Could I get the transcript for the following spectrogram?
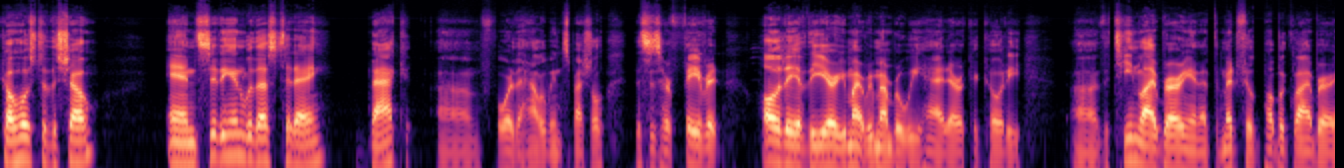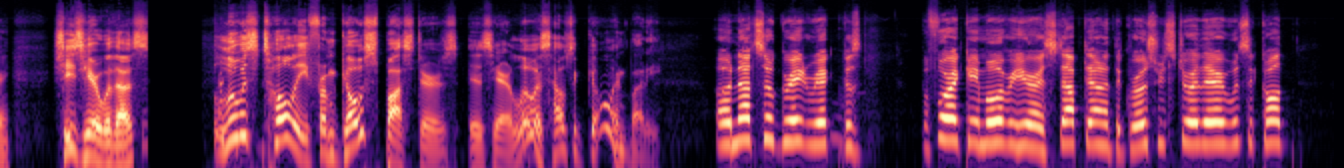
co host of the show. And sitting in with us today, back um, for the Halloween special. This is her favorite holiday of the year. You might remember we had Erica Cody, uh, the teen librarian at the Medfield Public Library. She's here with us. Louis Tully from Ghostbusters is here. Louis, how's it going, buddy? Oh, not so great, Rick, because before I came over here, I stopped down at the grocery store there. What's it called?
